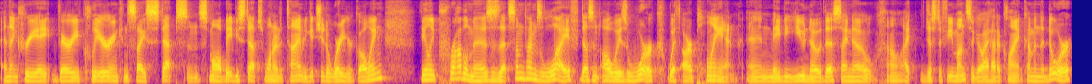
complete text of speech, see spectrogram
and then create very clear and concise steps and small baby steps one at a time to get you to where you're going. The only problem is is that sometimes life doesn't always work with our plan. And maybe you know this. I know well, I just a few months ago I had a client come in the door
